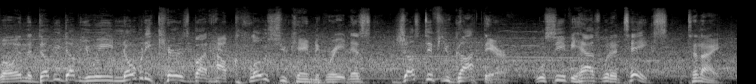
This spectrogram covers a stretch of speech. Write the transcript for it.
Well, in the WWE, nobody cares about how close you came to greatness, just if you got there. We'll see if he has what it takes tonight.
